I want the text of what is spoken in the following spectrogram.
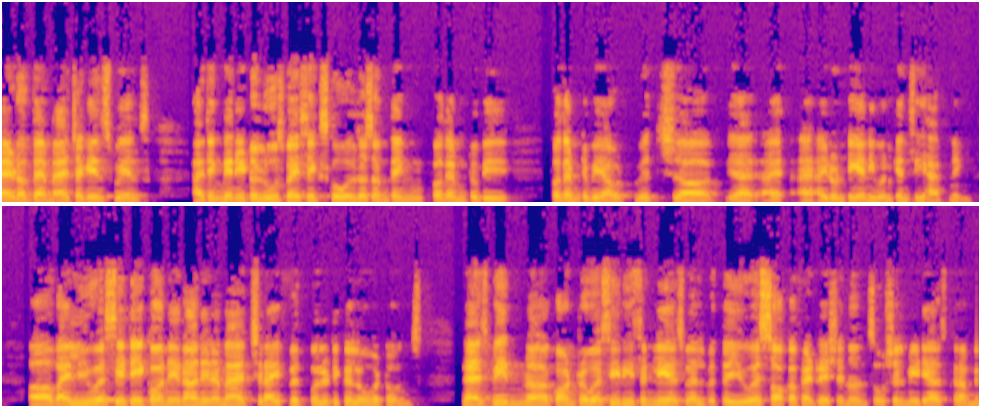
ahead of their match against Wales. I think they need to lose by six goals or something for them to be for them to be out, which uh, yeah, I I don't think anyone can see happening. Uh, while USA take on Iran in a match rife with political overtones, there has been uh, controversy recently as well with the US Soccer Federation on social media scrub-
